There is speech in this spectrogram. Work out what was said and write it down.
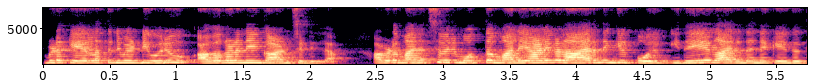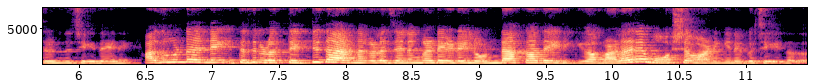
ഇവിടെ കേരളത്തിന് വേണ്ടി ഒരു അവഗണനയും കാണിച്ചിട്ടില്ല. അവിടെ മരിച്ചവർ മൊത്തം മലയാളികൾ ആയിരുന്നെങ്കിൽ പോലും ഇതേ കാര്യം തന്നെ കേന്ദ്രത്തിൽ നിന്ന് ചെയ്തേനെ. അതുകൊണ്ട് തന്നെ ഇത്തരത്തിലുള്ള തെറ്റിദ്ധാരണകൾ ജനങ്ങളുടെ ഇടയിൽ ഉണ്ടാക്കാതെ ഇരിക്കുക വളരെ മോശമാണ് ഇങ്ങനെയൊക്കെ ചെയ്യുന്നത്.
